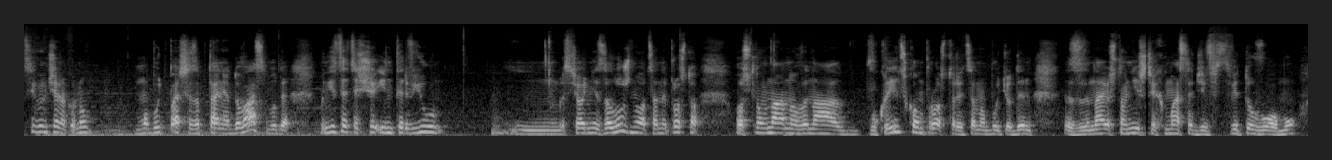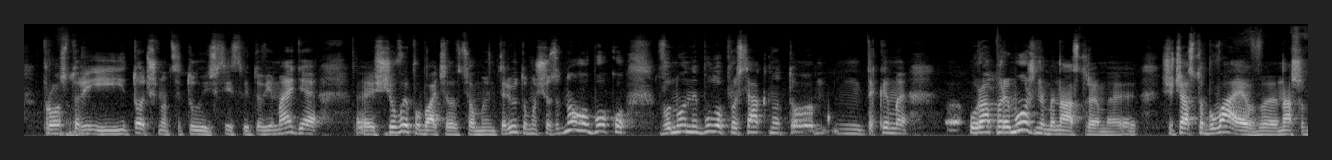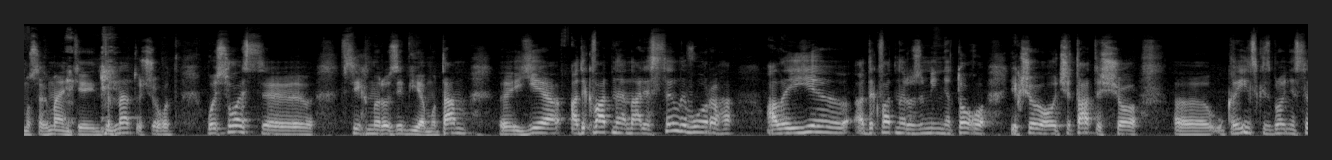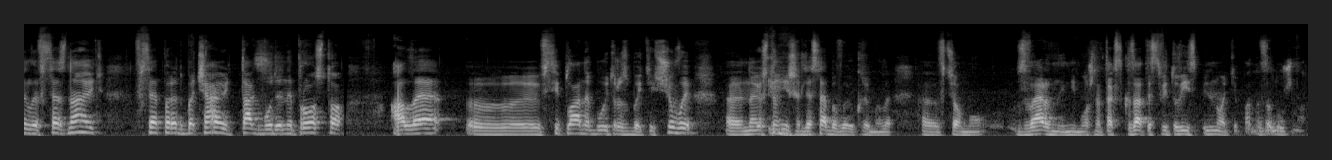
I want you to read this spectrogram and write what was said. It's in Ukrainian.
Олексій Гончаренко, ну, мабуть, перше запитання до вас буде. Мені здається, що інтерв'ю сьогодні залужного це не просто основна новина в українському просторі. Це, мабуть, один з найосновніших меседжів в світовому просторі, і точно цитують всі світові медіа. Е, Що ви побачили в цьому інтерв'ю? Тому що з одного боку воно не було просякнуто такими е, ура переможними настроями, що часто буває в нашому сегменті інтернету. Що от ось ось е, всіх ми розіб'ємо. Там е, є адекватний аналіз сили ворога. Але є адекватне розуміння того, якщо його читати, що е, українські збройні сили все знають, все передбачають. Так буде непросто, але е, всі плани будуть розбиті. Що ви е, найосновніше для себе виокремили е, в цьому зверненні, можна так сказати, світовій спільноті, пане Залужного?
